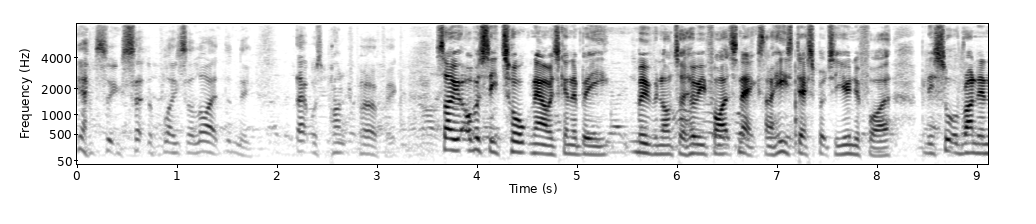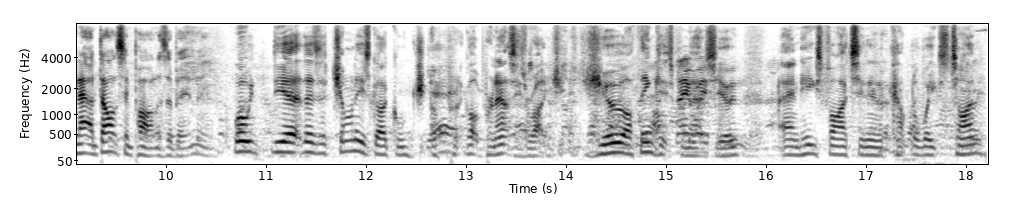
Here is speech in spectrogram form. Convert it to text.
He absolutely set the place alight, didn't he? That was punch perfect. So obviously, talk now is going to be moving on to who he fights next. Now he's desperate to unify, but he's sort of running out of dancing partners a bit, isn't he? Well, yeah, there's a Chinese guy called I've got to pronounce his right, Xu, I think it's pronounced Xu, and he's fighting in a couple of weeks' time,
